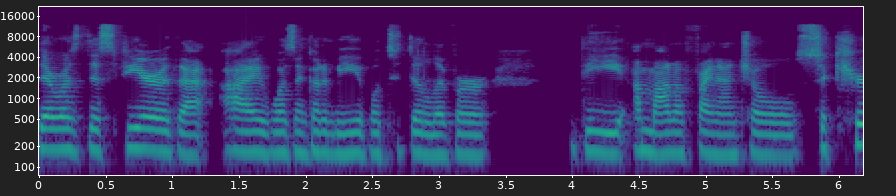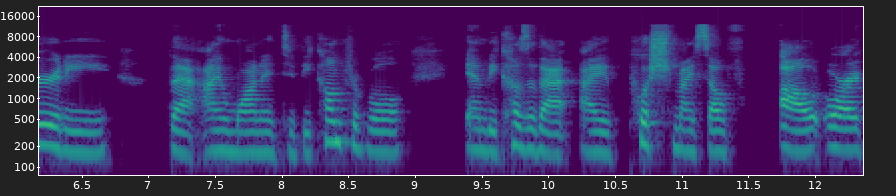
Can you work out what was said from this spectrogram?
there was this fear that i wasn't going to be able to deliver the amount of financial security that i wanted to be comfortable. And because of that i pushed myself out or i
